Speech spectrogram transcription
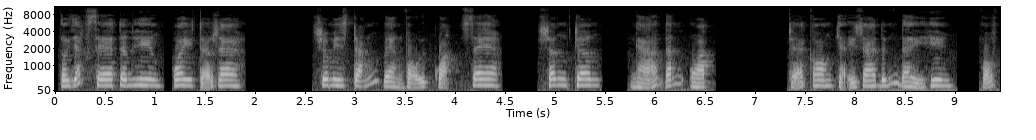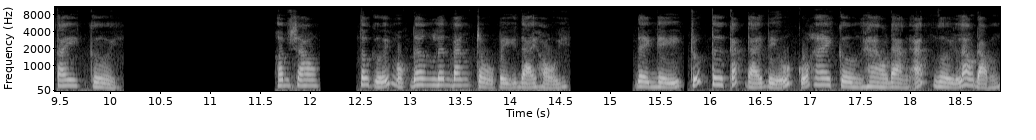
Tôi dắt xe trên hiên quay trở ra. Sơ mi trắng bèn vội quặt xe, sân trơn, ngã đánh oạch. Trẻ con chạy ra đứng đầy hiên, vỗ tay cười. Hôm sau, tôi gửi một đơn lên ban trù bị đại hội. Đề nghị rút tư cách đại biểu của hai cường hào đàn áp người lao động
